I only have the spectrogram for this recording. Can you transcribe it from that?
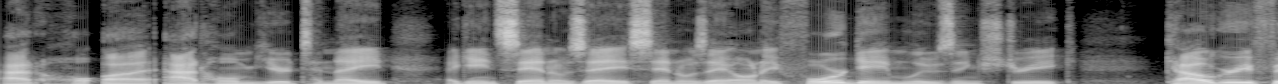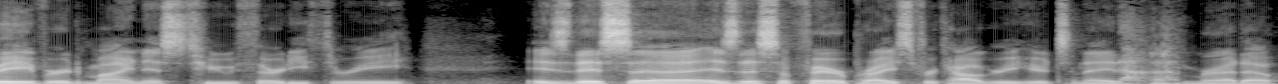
at ho- uh, at home here tonight against San Jose. San Jose on a four game losing streak. Calgary favored minus two thirty three. Is this uh is this a fair price for Calgary here tonight, Moretto?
